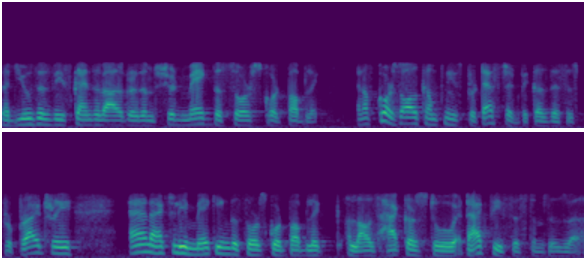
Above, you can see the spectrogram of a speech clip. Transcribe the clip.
that uses these kinds of algorithms should make the source code public. And of course, all companies protested because this is proprietary and actually making the source code public allows hackers to attack these systems as well.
